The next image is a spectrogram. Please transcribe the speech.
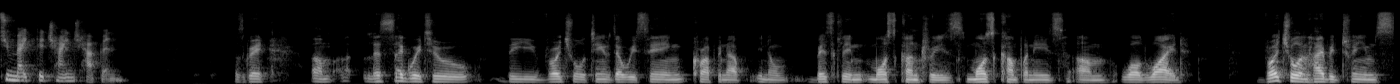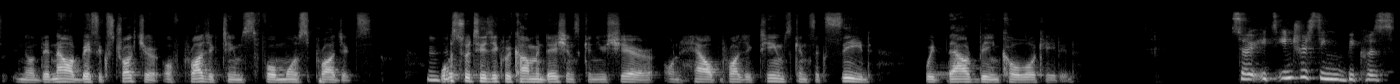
to make the change happen. That's great. Um, let's segue to the virtual teams that we're seeing cropping up, you know, basically in most countries, most companies um, worldwide. Virtual and hybrid teams, you know, they're now a basic structure of project teams for most projects. Mm-hmm. What strategic recommendations can you share on how project teams can succeed without being co-located? So it's interesting because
